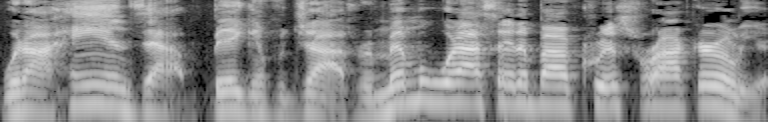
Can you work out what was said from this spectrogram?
with our hands out begging for jobs. Remember what I said about Chris Rock earlier?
